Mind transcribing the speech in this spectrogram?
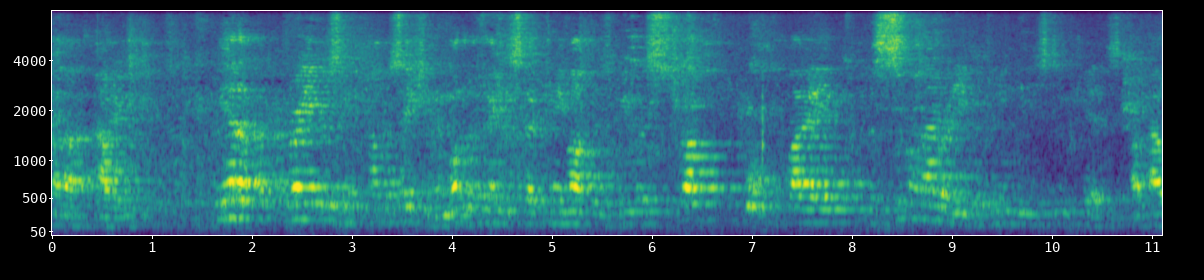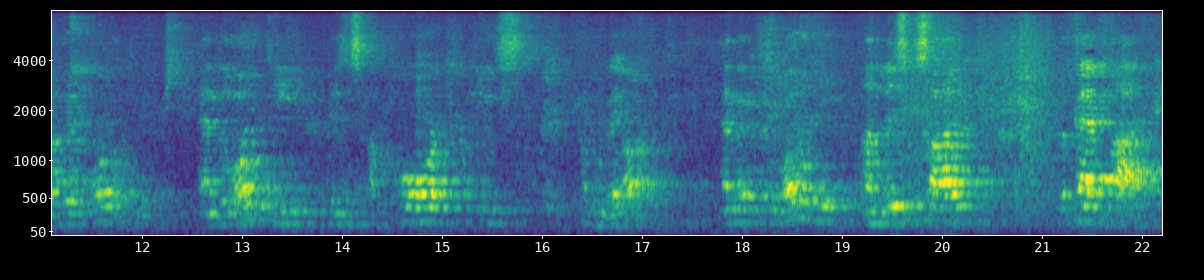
uh, outing, we had a, a very interesting conversation, and one of the things that came up is we were struck by the similarity between these two kids about their loyalty. And the loyalty is a core piece of who they are. And the, the loyalty on Lizzi's side, the Fab Five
